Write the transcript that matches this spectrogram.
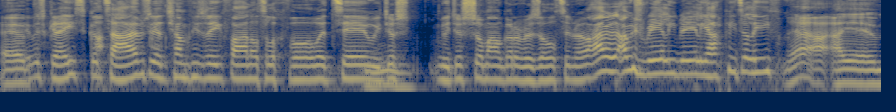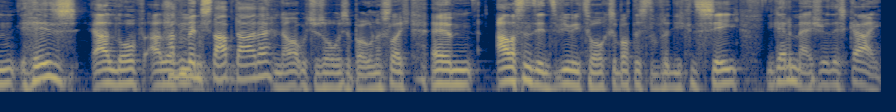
Um, it was great. Good times. We had the Champions League final to look forward to. We just we just somehow got a result in. I, I was really really happy to leave. yeah, I, I um his I love I love Hadn't you- been stabbed either. No, which was always a bonus. Like um, Alisson's interview, he talks about this stuff. that You can see, you get a measure of this guy.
